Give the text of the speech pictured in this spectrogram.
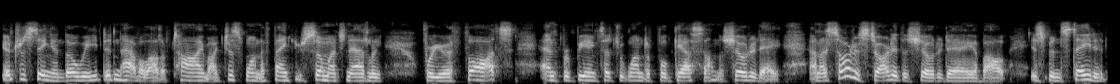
interesting. And though we didn't have a lot of time, I just want to thank you so much, Natalie, for your thoughts and for being such a wonderful guest on the show today. And I sort of started the show today about it's been stated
